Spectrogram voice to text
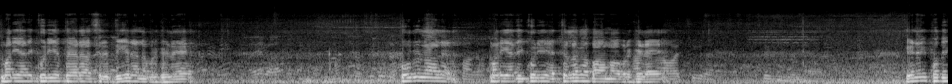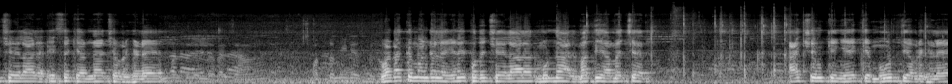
மரியாதைக்குரிய பேராசிரியர் தீரன் அவர்களே பொருளாளர் மரியாதைக்குரிய திலகபாமா அவர்களே இணை பொதுச் செயலாளர் இசைக்கு அண்ணாச்சி அவர்களே வடக்கு மண்டல இணை பொதுச் செயலாளர் முன்னாள் மத்திய அமைச்சர் action king A K Moorthy அவர்களே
